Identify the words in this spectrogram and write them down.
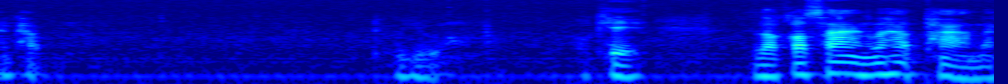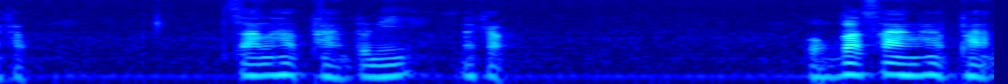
นะครับ to U โอเคเราก็สร้างรหัสผ่านนะครับ สร้างรหัสผ่านตัวนี้นะครับ ผมก็สร้างรหัสผ่าน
